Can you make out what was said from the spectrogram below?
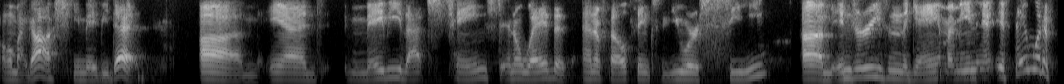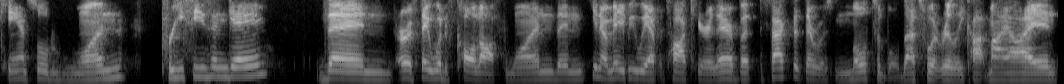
"Oh my gosh, he may be dead." Um, and maybe that's changed in a way that NFL thinks viewers see um, injuries in the game. I mean, if they would have canceled one preseason game, then, or if they would have called off one, then, you know, maybe we have a talk here or there. But the fact that there was multiple, that's what really caught my eye. And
